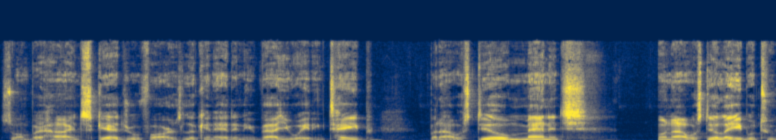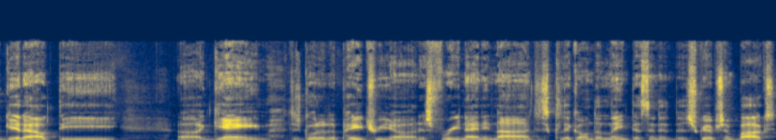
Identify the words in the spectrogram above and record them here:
So I'm behind schedule as far as looking at and evaluating tape, but I will still manage when I was still able to get out the uh, game. Just go to the Patreon. It's free 99. Just click on the link that's in the description box.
